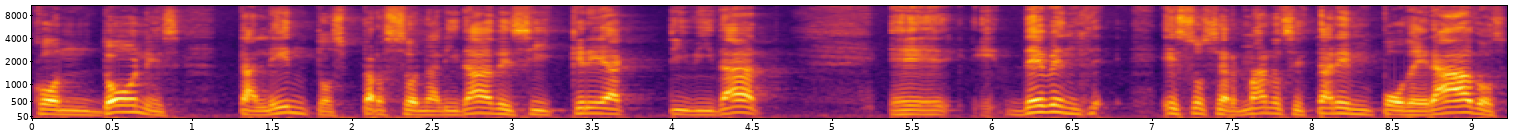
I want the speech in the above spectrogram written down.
con dones, talentos, personalidades y creatividad. Eh, deben esos hermanos estar empoderados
